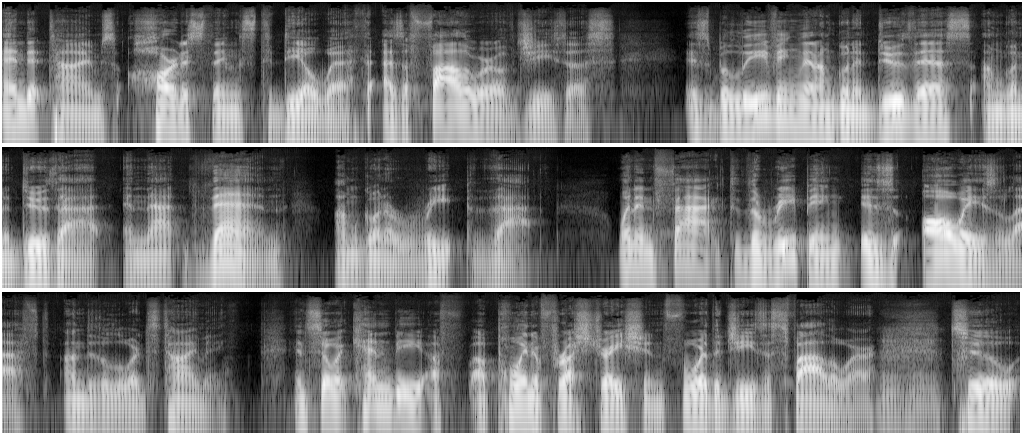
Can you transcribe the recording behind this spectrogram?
and at times hardest things to deal with as a follower of Jesus is believing that I'm going to do this, I'm going to do that, and that then I'm going to reap that. When in fact, the reaping is always left under the Lord's timing. And so it can be a, a point of frustration for the Jesus follower to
